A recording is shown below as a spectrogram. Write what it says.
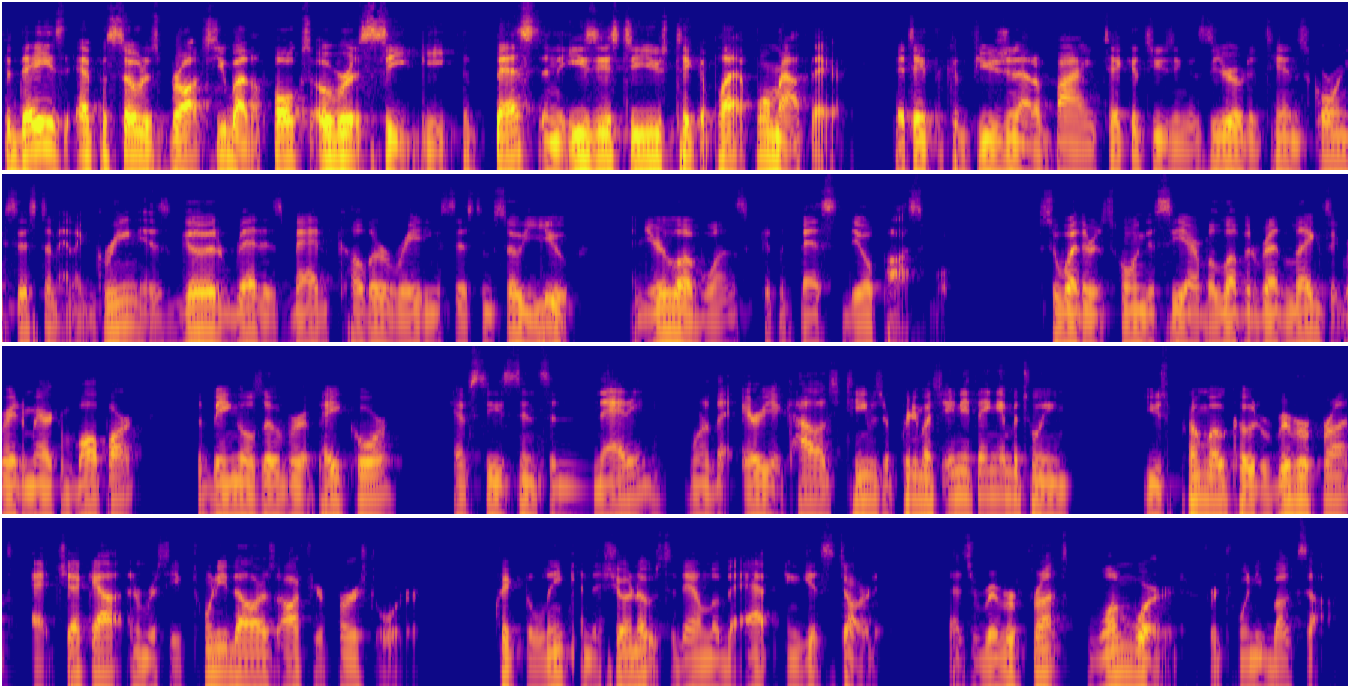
Today's episode is brought to you by the folks over at SeatGeek, the best and easiest to use ticket platform out there. They take the confusion out of buying tickets using a 0 to 10 scoring system and a green is good, red is bad color rating system so you and your loved ones get the best deal possible. So whether it's going to see our beloved Red Legs at Great American Ballpark, the Bengals over at Paycor, FC Cincinnati, one of the area college teams, or pretty much anything in between, use promo code Riverfront at checkout and receive $20 off your first order. Click the link in the show notes to download the app and get started. That's Riverfront, one word, for 20 bucks off.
